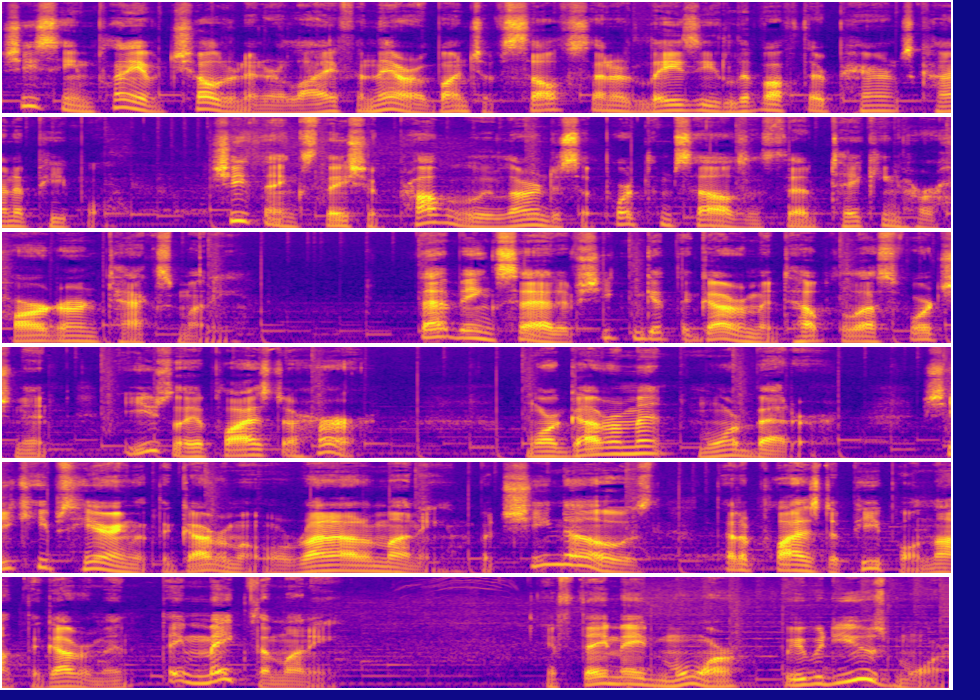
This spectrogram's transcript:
She's seen plenty of children in her life, and they are a bunch of self centered, lazy, live off their parents kind of people. She thinks they should probably learn to support themselves instead of taking her hard earned tax money. That being said, if she can get the government to help the less fortunate, it usually applies to her. More government, more better. She keeps hearing that the government will run out of money, but she knows that applies to people, not the government. They make the money. If they made more, we would use more,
